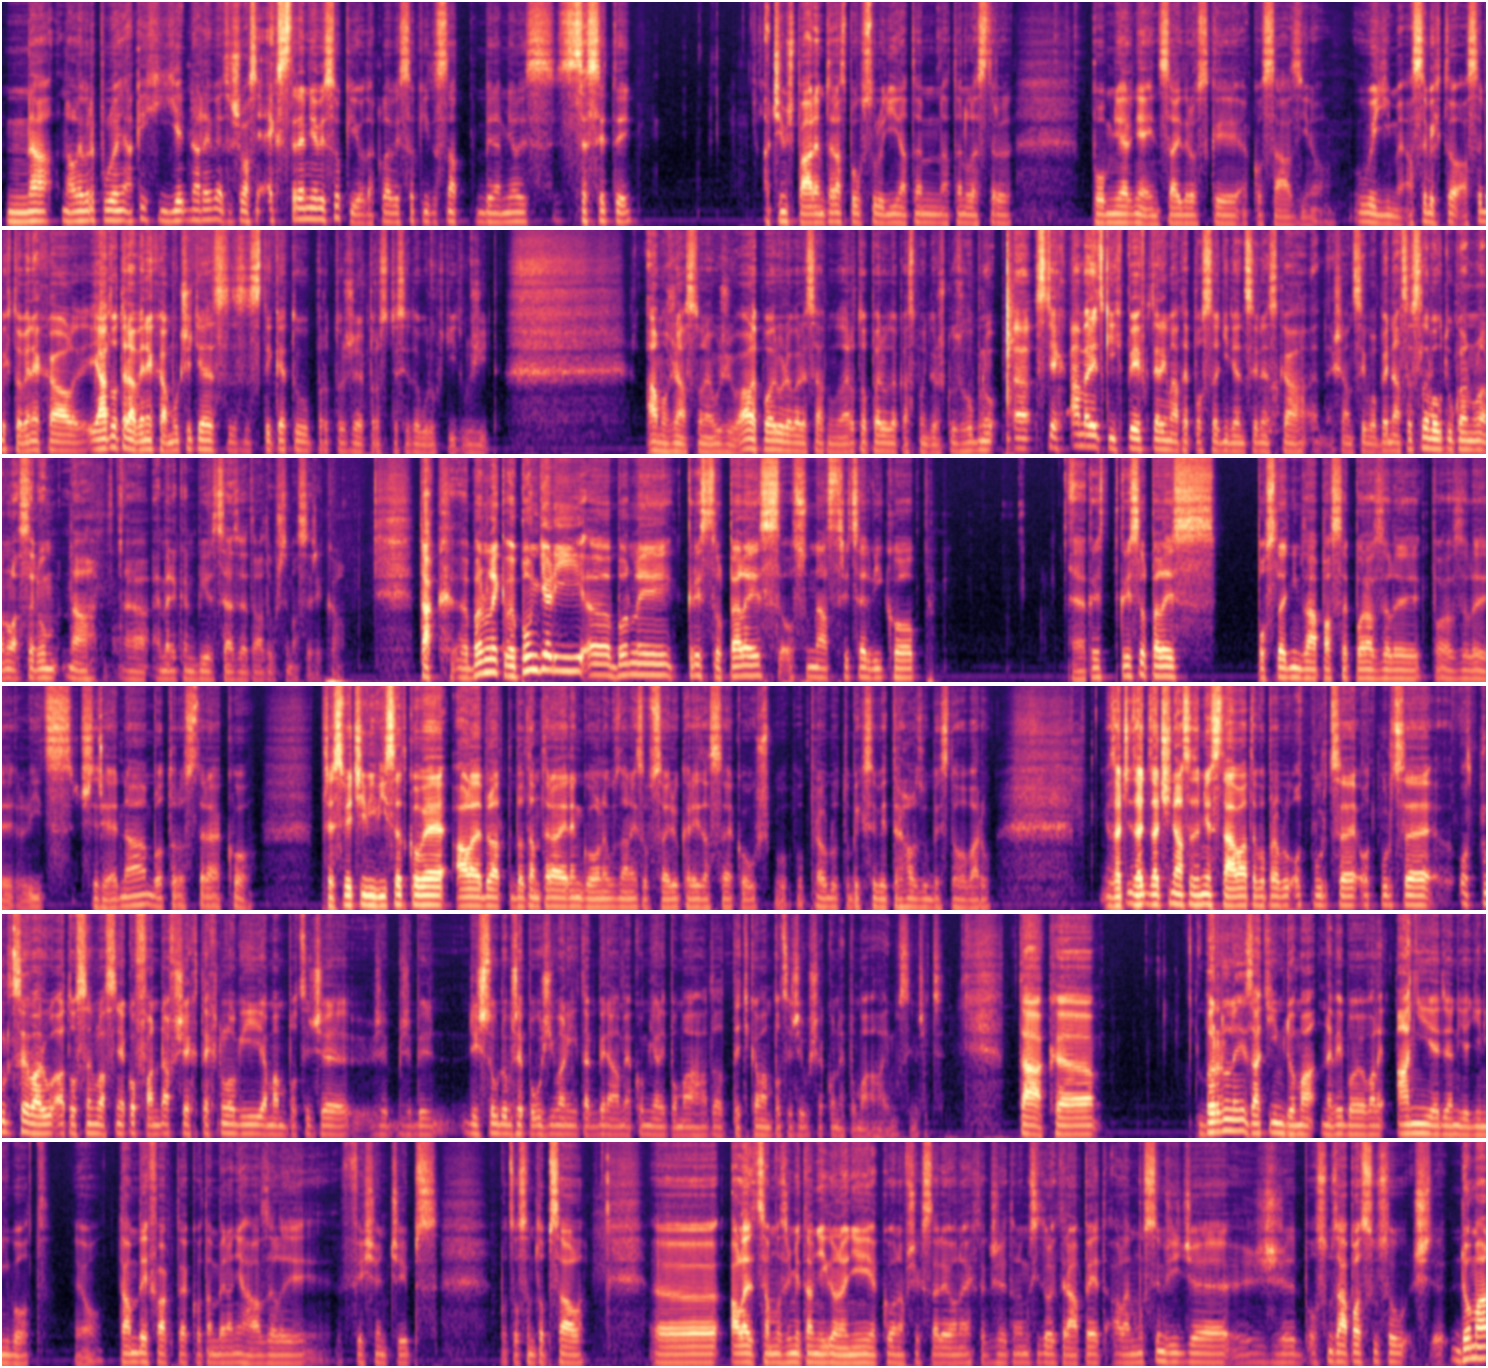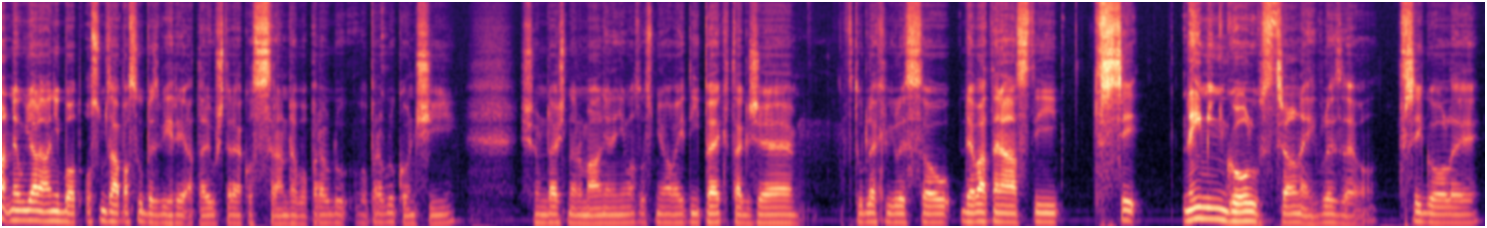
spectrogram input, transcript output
na, na Liverpoolu je nějakých 1,9, což je vlastně extrémně vysoký, jo, takhle vysoký to snad by neměli se City. A čímž pádem teda spoustu lidí na ten, na ten Leicester poměrně insiderovsky jako sází. No. Uvidíme. Asi bych, to, asi bych to vynechal. Já to teda vynechám určitě z, z tiketu, protože prostě si to budu chtít užít. A možná si to neužiju, ale pojedu 90 minut na rotoperu, tak aspoň trošku zhubnu. Eh, z těch amerických piv, který máte poslední den si dneska šanci objednat se slevou Tuka 007 na eh, American Beer CZ, ale to už jsem asi říkal. Tak, Burnley, pondělí, eh, Burnley Crystal Palace, 18.30 výkop. Eh, Crystal Palace v posledním zápase porazili, porazili Leeds 4-1, bylo to dost teda jako přesvědčivý výsledkově, ale byla, byl tam teda jeden gól neuznaný z offsideu, který zase jako už opravdu to bych si vytrhal zuby z toho varu. Zač, za, začíná se ze mě stávat opravdu odpůrce, odpůrce, odpůrce varu a to jsem vlastně jako fanda všech technologií a mám pocit, že, že, že by, když jsou dobře používaný, tak by nám jako měli pomáhat a teďka mám pocit, že už jako nepomáhají, musím říct. Tak, uh, Burnley zatím doma nevybojovali ani jeden jediný bod. Jo. Tam by fakt, jako tam by na ně házeli fish and chips. O co jsem to psal. E, ale samozřejmě tam nikdo není, jako na všech stadionech, takže to nemusí tolik trápit, ale musím říct, že, že 8 zápasů jsou, doma neudělali ani bod, 8 zápasů bez výhry a tady už teda jako sranda opravdu, opravdu končí. Šondaš normálně není moc usměvavý týpek, takže v tuhle chvíli jsou 19. tři nejmín gólů střelných v lize, jo. Tři góly,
